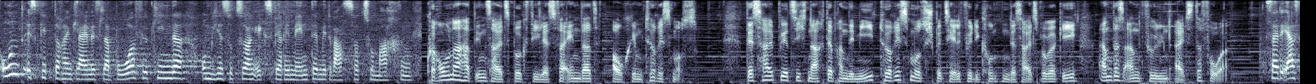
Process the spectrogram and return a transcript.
Und es gibt auch ein kleines Labor für Kinder, um hier sozusagen Experimente mit Wasser Wasser zu machen. Corona hat in Salzburg vieles verändert, auch im Tourismus. Deshalb wird sich nach der Pandemie Tourismus speziell für die Kunden der Salzburger G anders anfühlen als davor. Seit 1.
